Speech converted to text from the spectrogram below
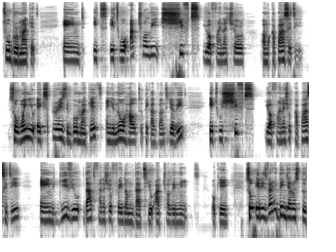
to bull market. And it, it will actually shift your financial um, capacity. So when you experience the bull market and you know how to take advantage of it, it will shift your financial capacity and give you that financial freedom that you actually need. Okay. So it is very dangerous to,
